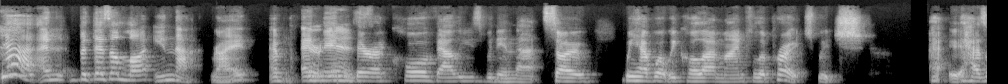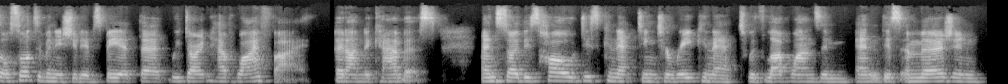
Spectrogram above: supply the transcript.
yeah and but there's a lot in that right? And, and then is. there are core values within that. So we have what we call our mindful approach which has all sorts of initiatives be it that we don't have wi-fi at under canvas. And so this whole disconnecting to reconnect with loved ones and, and this immersion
